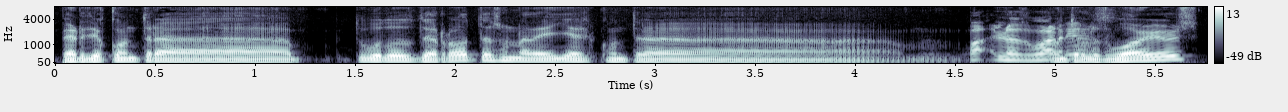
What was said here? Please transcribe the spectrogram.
perdió contra... Tuvo dos derrotas, una de ellas contra los Warriors. Contra los Warriors.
